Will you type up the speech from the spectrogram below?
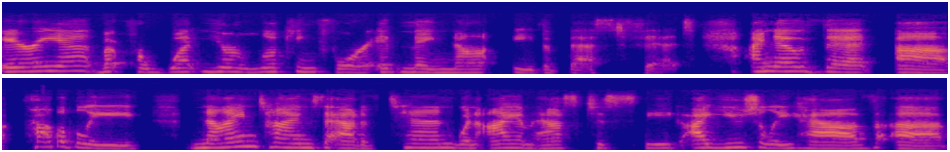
area, but for what you're looking for, it may not be the best fit. I know that uh, probably nine times out of 10, when I am asked to speak, I usually have um,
